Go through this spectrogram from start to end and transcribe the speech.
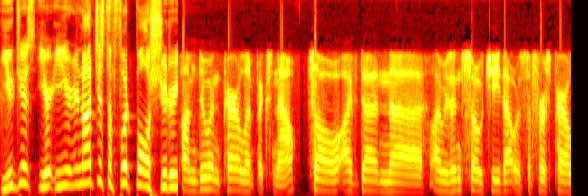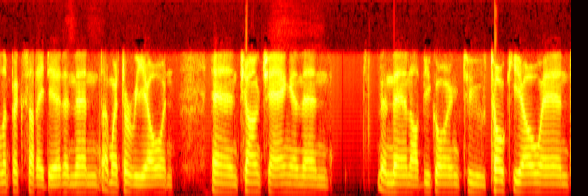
You just you're you're not just a football shooter. I'm doing Paralympics now. So I've done uh I was in Sochi, that was the first Paralympics that I did and then I went to Rio and and Pyeongchang and then and then I'll be going to Tokyo and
